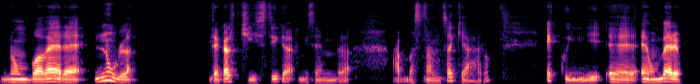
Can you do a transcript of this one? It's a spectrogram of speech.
non può avere nulla di calcistica, mi sembra abbastanza chiaro, e quindi eh, è un vero e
